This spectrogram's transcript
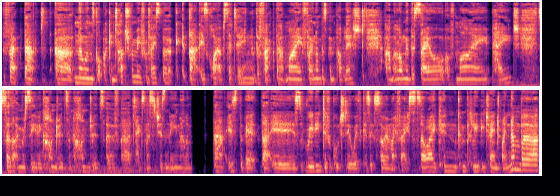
The fact that uh, no one's got back in touch from me from Facebook. That is quite upsetting. The fact that my phone number's been published, um, along with the sale of my page, so that I'm receiving hundreds and hundreds of uh, text messages and email that is the bit that is really difficult to deal with because it's so in my face. So I can completely change my number,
